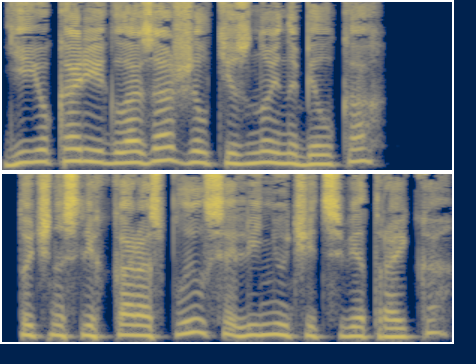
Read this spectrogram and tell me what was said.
Ее карие глаза с желтизной на белках точно слегка расплылся ленючий цвет райка,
